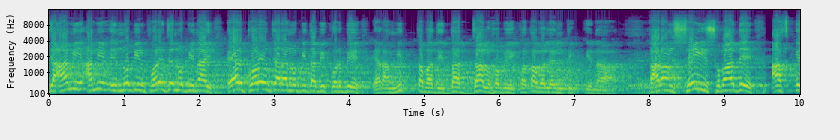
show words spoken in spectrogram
যে আমি আমি নবীর পরে যে নবী নাই, এরপরও যারা নবী দাবি করবে, এরা মিথ্যাবাদী দাজ্জাল হবে কথা বলেন ঠিক কিনা? কারণ সেই সুবাদে আজকে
